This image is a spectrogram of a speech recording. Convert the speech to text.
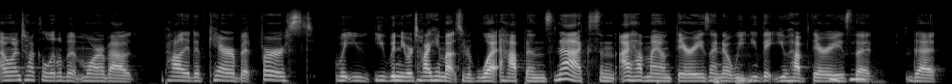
I want to talk a little bit more about palliative care, but first, what you, you when you were talking about sort of what happens next, and I have my own theories. I know we, mm-hmm. that you have theories mm-hmm. that that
